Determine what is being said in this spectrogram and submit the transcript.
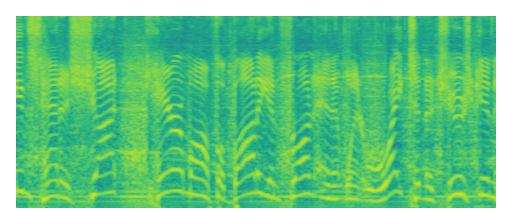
Toews had a shot, Karam off a body in front, and it went right to Nichushkin.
